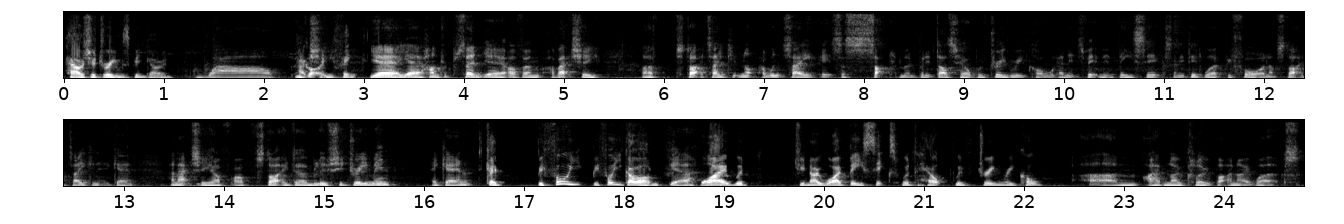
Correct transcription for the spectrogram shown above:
how's your dreams been going? Wow. You got anything? Yeah, yeah, hundred percent. Yeah, I've um, I've actually I've started taking. Not I wouldn't say it's a supplement, but it does help with dream recall, and it's vitamin B six, and it did work before, and I've started taking it again. And actually, I've I've started um, lucid dreaming again. Okay, before you before you go on, Yeah. why would do you know why B6 would help with dream recall? Um, I have no clue, but I know it works.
